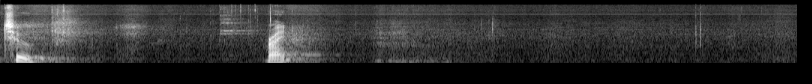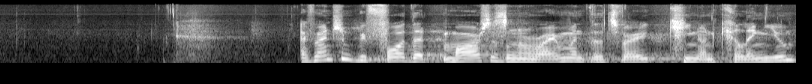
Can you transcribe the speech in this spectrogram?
too. Right? I've mentioned before that Mars is an environment that's very keen on killing you.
